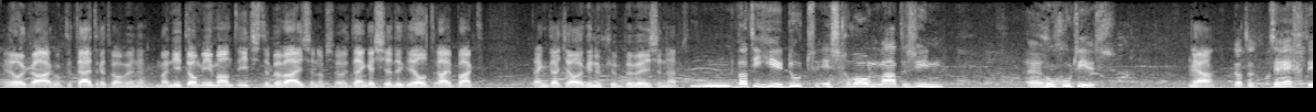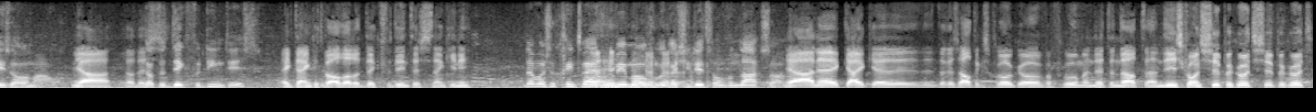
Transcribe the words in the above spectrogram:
heel graag ook de tijdrit wil winnen. Maar niet om iemand iets te bewijzen of zo. Ik denk als je de hele trui pakt, denk dat je al genoeg bewezen hebt. Wat hij hier doet is gewoon laten zien uh, hoe goed hij is. Ja. Dat het terecht is allemaal. Ja, dat is. Dat het dik verdiend is. Ik denk het wel dat het dik verdiend is, denk je niet? Daar was ook geen twijfel nee. meer mogelijk als je dit van vandaag zag. Ja, nee, kijk, er is altijd gesproken over Vroom en dit en dat. En die is gewoon supergoed, supergoed.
